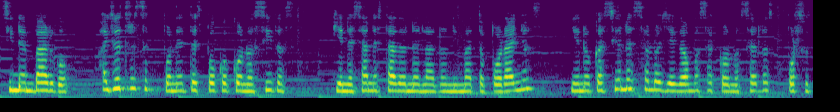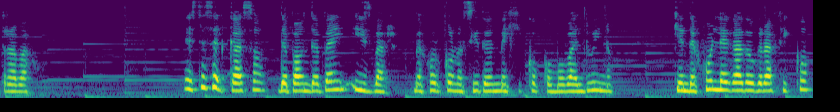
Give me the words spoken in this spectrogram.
Sin embargo, hay otros exponentes poco conocidos, quienes han estado en el anonimato por años y en ocasiones solo llegamos a conocerlos por su trabajo. Este es el caso de Baundebain Isbar, mejor conocido en México como Balduino, quien dejó un legado gráfico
